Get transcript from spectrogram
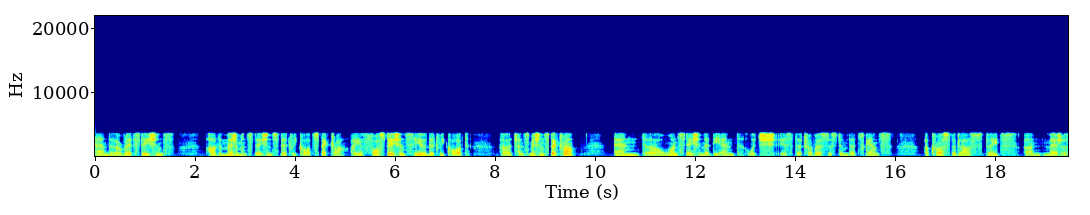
and the red stations are the measurement stations that record spectra. I have four stations here that record uh, transmission spectra, and uh, one station at the end, which is the traverse system that scans across the glass plates and measures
